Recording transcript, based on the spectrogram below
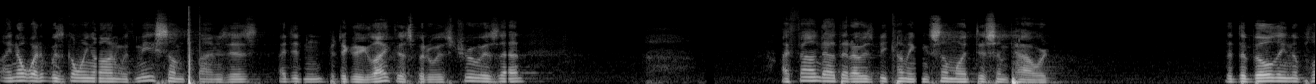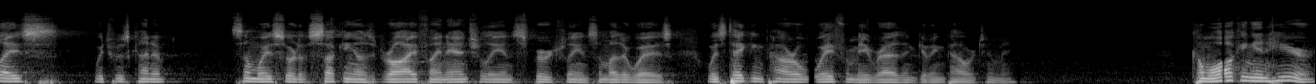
I know what was going on with me sometimes is, I didn't particularly like this, but it was true, is that I found out that I was becoming somewhat disempowered. That the building the place, which was kind of some ways sort of sucking us dry financially and spiritually in some other ways, was taking power away from me rather than giving power to me. Come walking in here,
